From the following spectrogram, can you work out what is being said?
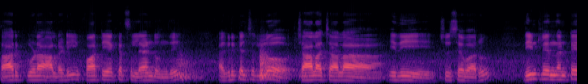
సార్కి కూడా ఆల్రెడీ ఫార్టీ ఏకర్స్ ల్యాండ్ ఉంది. అగ్రికల్చర్లో చాలా చాలా ఇది చూసేవారు. దీంట్లో ఏంటంటే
